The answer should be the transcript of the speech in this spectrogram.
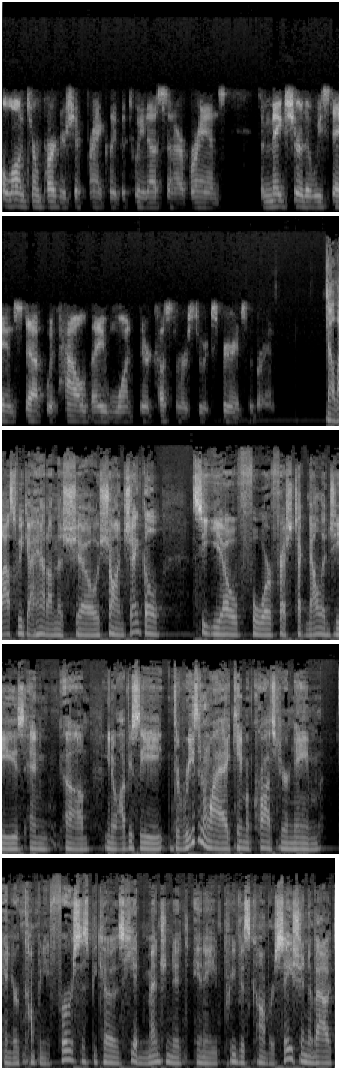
a long-term partnership, frankly, between us and our brands to make sure that we stay in step with how they want their customers to experience the brand. Now, last week I had on the show Sean Schenkel, CEO for Fresh Technologies, and um, you know, obviously, the reason why I came across your name and your company first is because he had mentioned it in a previous conversation about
